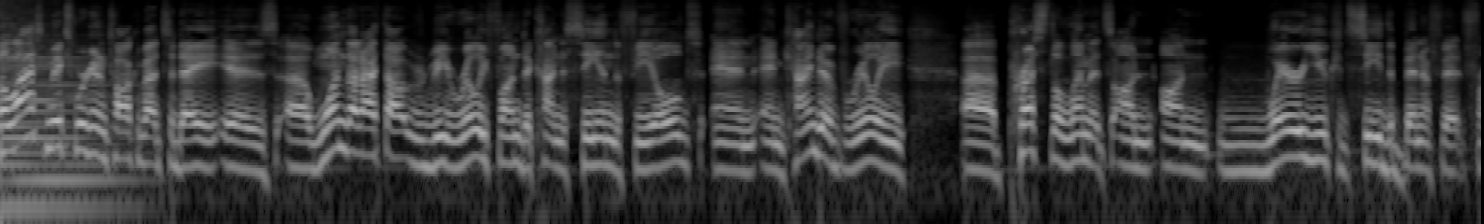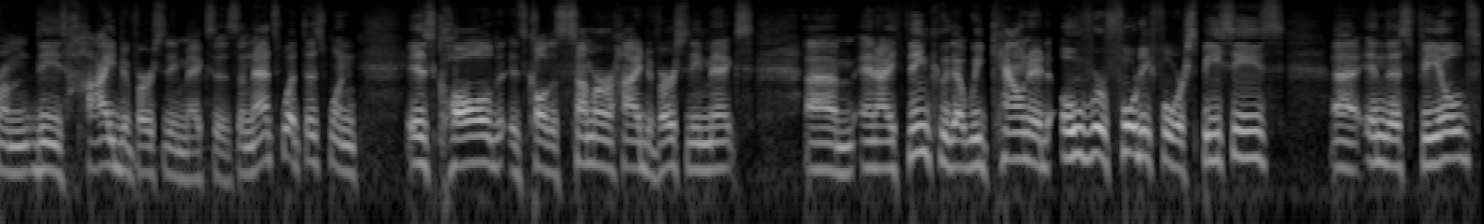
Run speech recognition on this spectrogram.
The last mix we're going to talk about today is uh, one that I thought would be really fun to kind of see in the field and, and kind of really uh, press the limits on, on where you could see the benefit from these high diversity mixes. And that's what this one is called. It's called a summer high diversity mix. Um, and I think that we counted over 44 species uh, in this field.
